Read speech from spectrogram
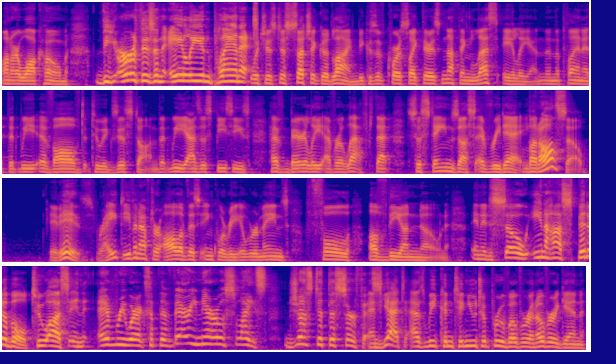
on our walk home, "The Earth is an alien planet!" Planet! Which is just such a good line, because of course, like, there's nothing less alien than the planet that we evolved to exist on, that we as a species have barely ever left, that sustains us every day. But also, it is, right? Even after all of this inquiry, it remains full of the unknown. And it is so inhospitable to us in everywhere except the very narrow slice just at the surface. And yet, as we continue to prove over and over again,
